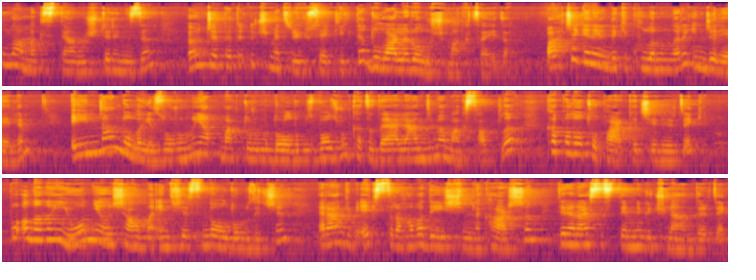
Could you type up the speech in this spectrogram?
kullanmak isteyen müşterimizin ön cephede 3 metre yükseklikte duvarları oluşmaktaydı. Bahçe genelindeki kullanımları inceleyelim. Eğimden dolayı zorunlu yapmak durumunda olduğumuz bodrum katı değerlendirme maksatlı kapalı otoparka çevirdik. Bu alanın yoğun yağış alma endişesinde olduğumuz için herhangi bir ekstra hava değişimine karşın drenaj sistemini güçlendirdik.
